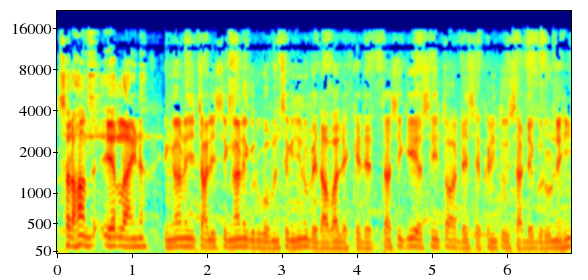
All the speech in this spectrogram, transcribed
ਸਰਹੰਦ 에ਅਰਲਾਈਨ ਸਿੰਘਾਂ ਨੇ ਜੀ 40 ਸਿੰਘਾਂ ਨੇ ਗੁਰੂ ਗੋਬਿੰਦ ਸਿੰਘ ਜੀ ਨੂੰ ਬੇਦਾਵਾ ਲਿਖ ਕੇ ਦੇ ਦਿੱਤਾ ਸੀ ਕਿ ਅਸੀਂ ਤੁਹਾਡੇ ਸਿੱਖ ਨਹੀਂ, ਤੁਸੀਂ ਸਾਡੇ ਗੁਰੂ ਨਹੀਂ।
